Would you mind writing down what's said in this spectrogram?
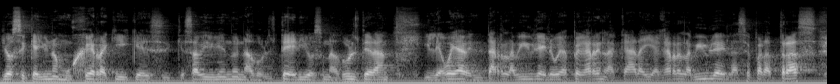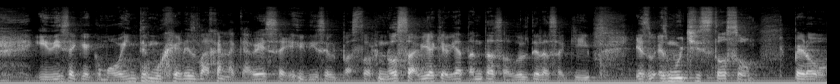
yo sé que hay una mujer aquí que, es, que está viviendo en adulterio, es una adúltera, y le voy a aventar la Biblia y le voy a pegar en la cara y agarra la Biblia y la hace para atrás. Y dice que como 20 mujeres bajan la cabeza y dice el pastor, no sabía que había tantas adúlteras aquí. es, es muy chistoso, pero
